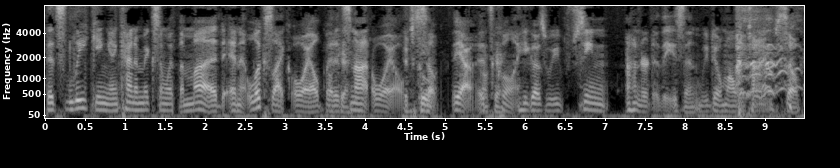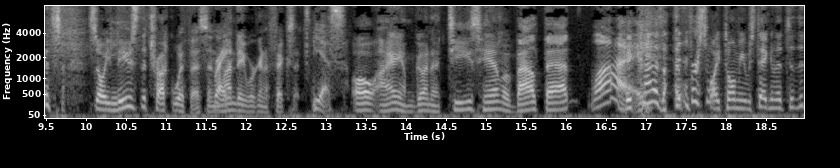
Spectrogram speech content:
that's leaking and kind of mixing with the mud, and it looks like oil, but it's not oil. It's So, yeah, it's Okay. coolant. He goes, "We've seen a hundred of these, and we do them all the time." So So he leaves the truck with us, and Right. Monday we're going to fix it. yes, Oh, I am going to tease him about that. why? Because uh, first of all, he told me he was taking it to the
